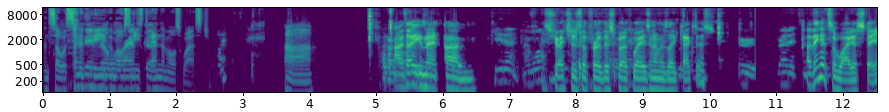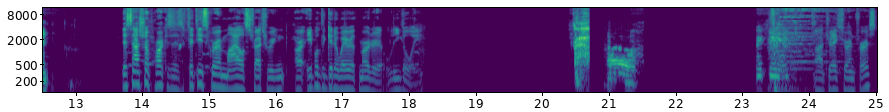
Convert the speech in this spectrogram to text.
and so it's I technically know the most east and the most west. Uh, I, I thought you meant um Kaden, stretches the furthest both ways, and I was like Texas. I think it's the widest state. This national park is a 50 square mile stretch where you are able to get away with murder legally. Oh. I. Uh, Drake, you're in first.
